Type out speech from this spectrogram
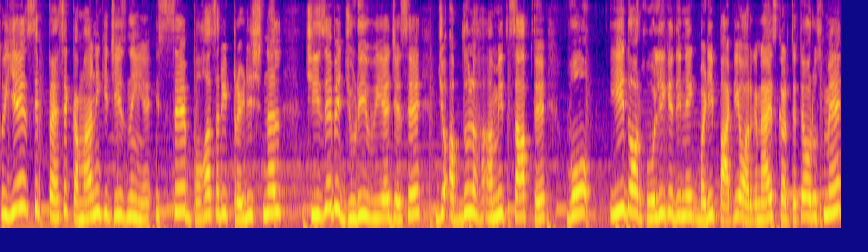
तो ये सिर्फ़ पैसे कमाने की चीज़ नहीं है, इससे बहुत सारी ट्रेडिशनल चीज़ें भी जुड़ी हुई है। जैसे जो अब्दुल हमीद साहब थे, वो ईद और होली के दिन एक बड़ी पार्टी ऑर्गेनाइज करते थे और उसमें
